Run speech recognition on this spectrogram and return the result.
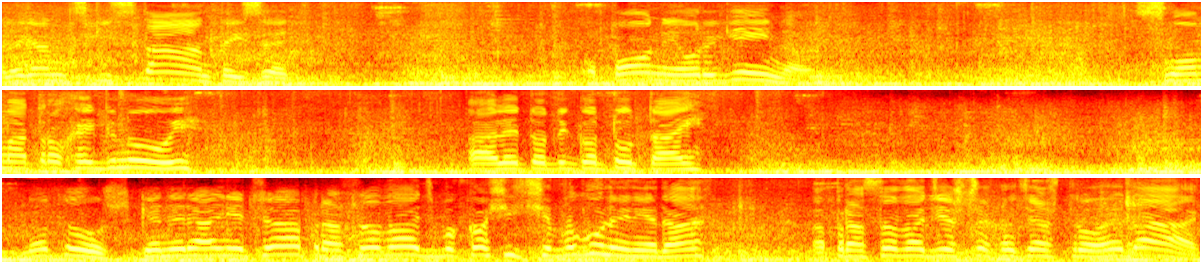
elegancki stan tej zetki. Opony oryginał. Słoma trochę gnój, ale to tylko tutaj. No cóż, generalnie trzeba prasować, bo kosić się w ogóle nie da, a prasować jeszcze chociaż trochę tak.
